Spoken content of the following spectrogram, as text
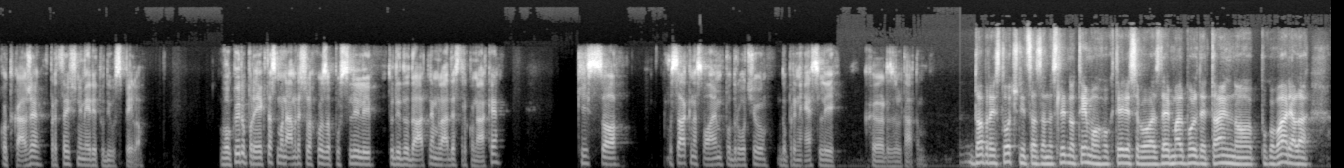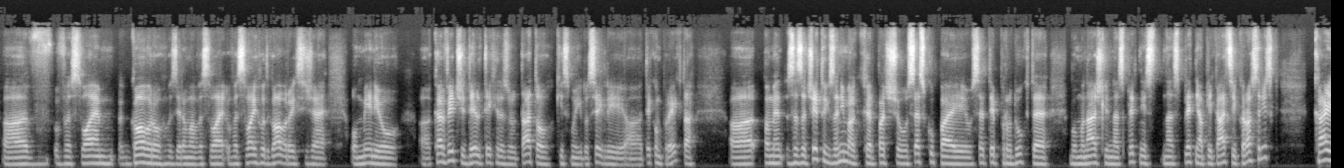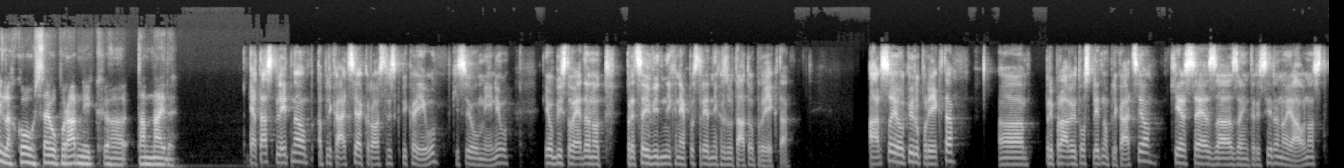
kot kaže, v precejšnji meri tudi uspelo. V okviru projekta smo namreč lahko zaposlili tudi dodatne mlade strokovnjake, ki so vsak na svojem področju doprinesli k rezultatom. Dobra istočnica za naslednjo temo, o kateri se bomo zdaj malo bolj detaljno pogovarjali. V svojem govoru, oziroma v, svoj, v svojih odgovorih, si že omenil kar večji del teh rezultatov, ki smo jih dosegli tekom projekta. Pa me za začetek zanima, ker pač vse skupaj, vse te produkte bomo našli na spletni, na spletni aplikaciji CrossRisk kaj lahko vse uporabnik uh, tam najde? Ja, ta spletna aplikacija crossrisk.eu, ki si jo omenil, je v bistvu eden od precej vidnih neposrednih rezultatov projekta. Arso je v okviru projekta uh, pripravil to spletno aplikacijo, kjer se za zainteresirano javnost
